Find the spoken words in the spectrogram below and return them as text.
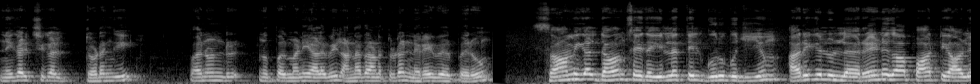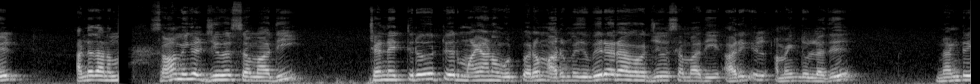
நிகழ்ச்சிகள் தொடங்கி பதினொன்று முப்பது மணி அளவில் அன்னதானத்துடன் நிறைவேறும் சாமிகள் தவம் செய்த இல்லத்தில் குரு பூஜையும் அருகிலுள்ள ரேணுகா பார்ட்டி ஹாலில் அன்னதானம் சாமிகள் ஜீவசமாதி சென்னை திருவொற்றியூர் மயானம் உட்புறம் அருள்மிகு வீரராகவ ஜீவசமாதி அருகில் அமைந்துள்ளது. நன்றி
